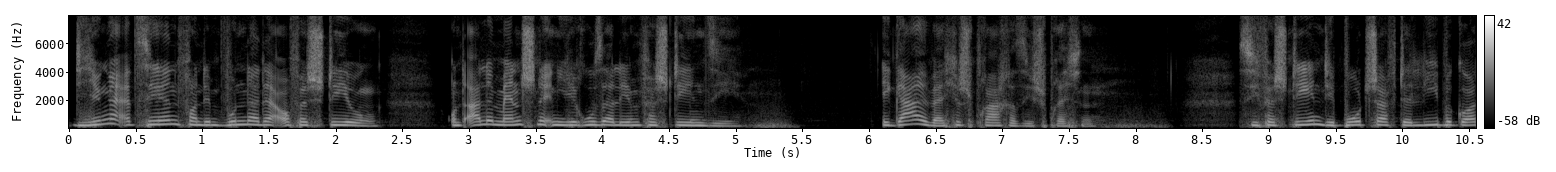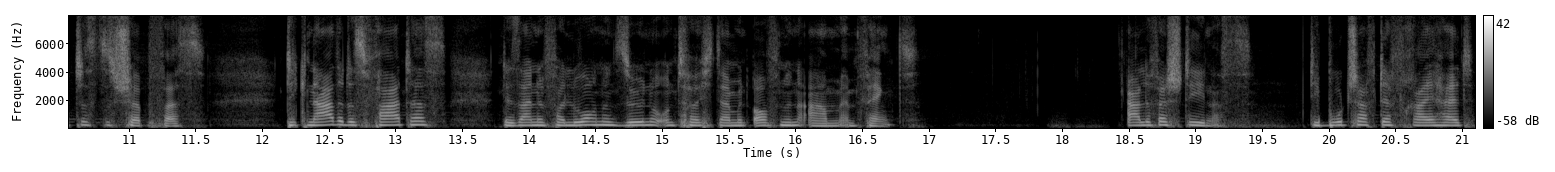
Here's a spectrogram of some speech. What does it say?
Die Jünger erzählen von dem Wunder der Auferstehung und alle Menschen in Jerusalem verstehen sie, egal welche Sprache sie sprechen. Sie verstehen die Botschaft der Liebe Gottes des Schöpfers, die Gnade des Vaters, der seine verlorenen Söhne und Töchter mit offenen Armen empfängt. Alle verstehen es, die Botschaft der Freiheit,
